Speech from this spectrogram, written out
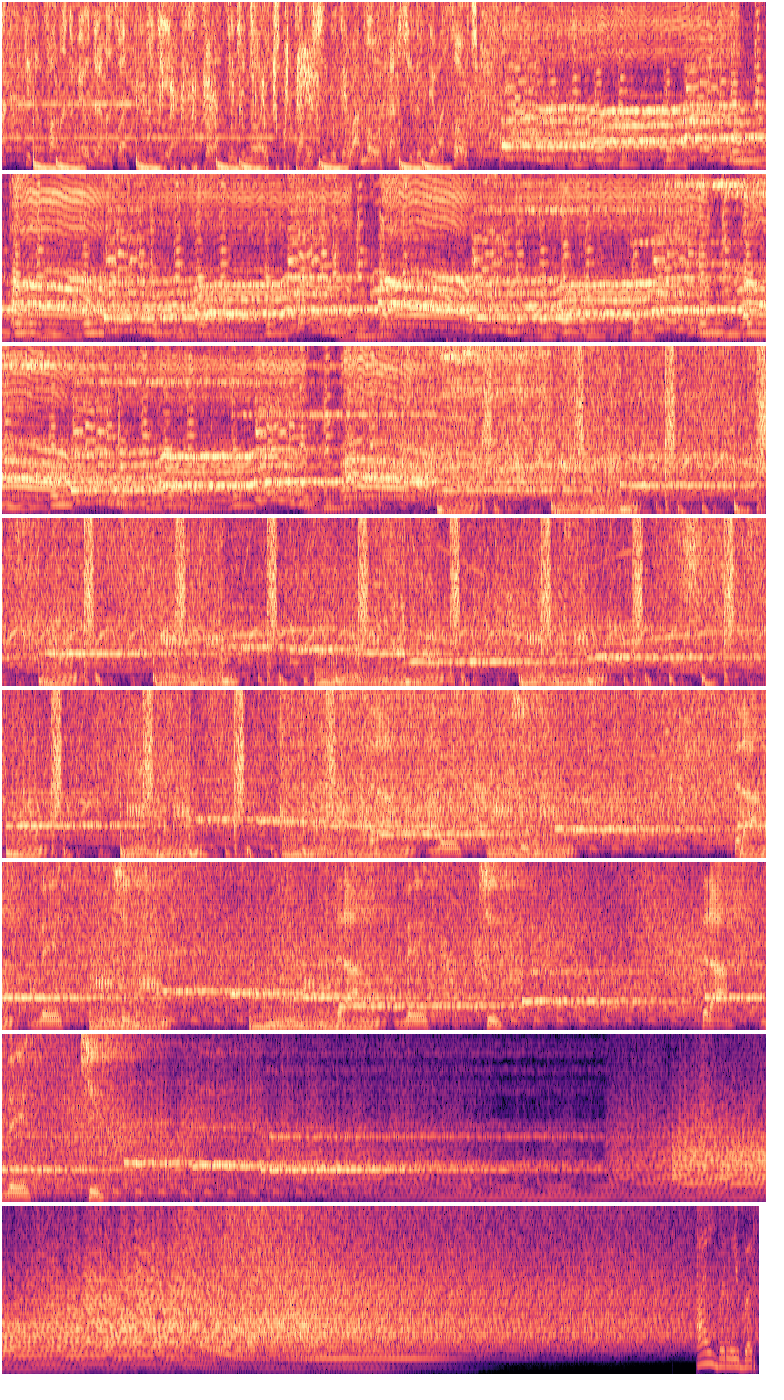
cama se transforma no meu drama. Sou assim de dia, sou assim de noite. Travesti do teu amor, travesti do teu açoite.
